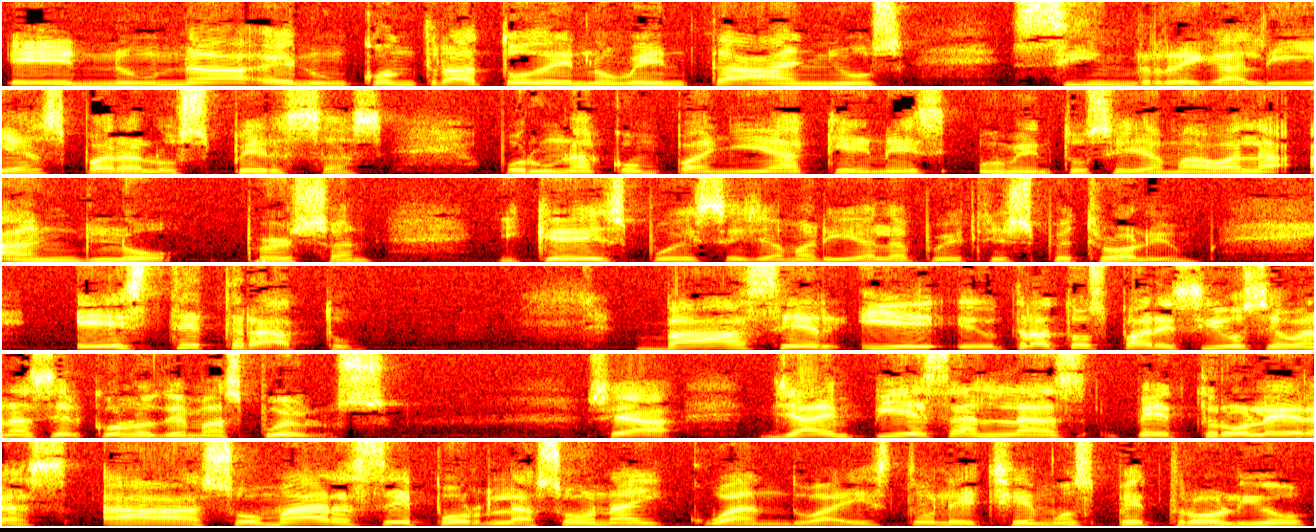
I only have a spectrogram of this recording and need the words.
en, una, en un contrato de 90 años sin regalías para los persas por una compañía que en ese momento se llamaba la Anglo Persian y que después se llamaría la British Petroleum. Este trato va a ser y tratos parecidos se van a hacer con los demás pueblos. O sea, ya empiezan las petroleras a asomarse por la zona y cuando a esto le echemos petróleo,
